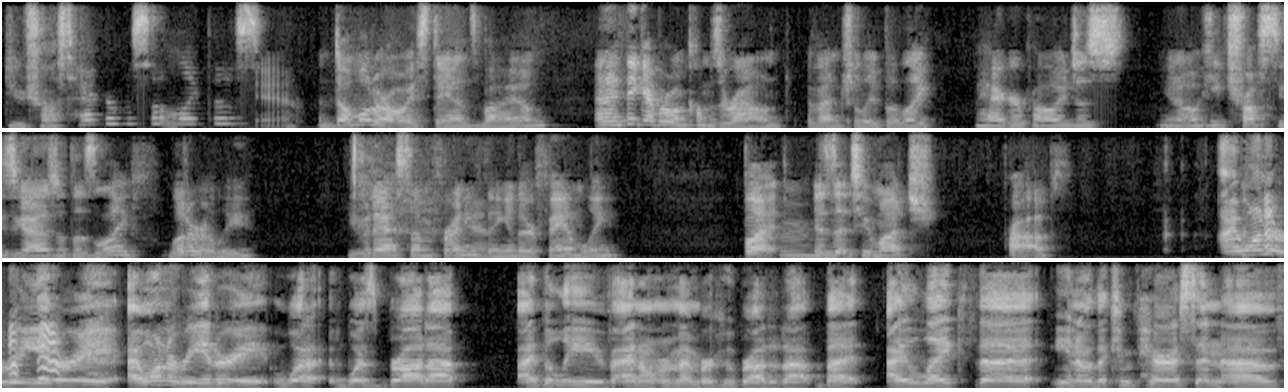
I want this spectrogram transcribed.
do you trust hagrid with something like this? Yeah. And dumbledore always stands by him. And i think everyone comes around eventually but like hagrid probably just you know he trusts these guys with his life literally. He would ask them for anything in their family. But hmm. is it too much? Probs. I want to reiterate. I want to reiterate what was brought up. I believe. I don't remember who brought it up, but I like the you know the comparison of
